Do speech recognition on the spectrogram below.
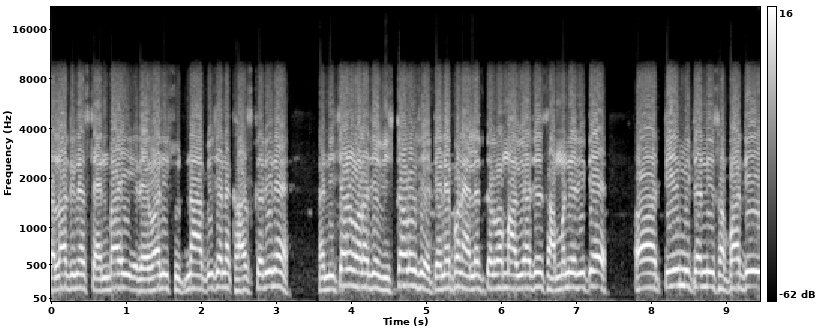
તલાટીને સ્ટેન્ડ બાય રહેવાની સૂચના આપી છે અને ખાસ કરીને નીચાણવાળા જે વિસ્તારો છે, તેને પણ એલર્ટ કરવામાં આવ્યા છે. સામાન્ય રીતે તેર મીટરની સપાટી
